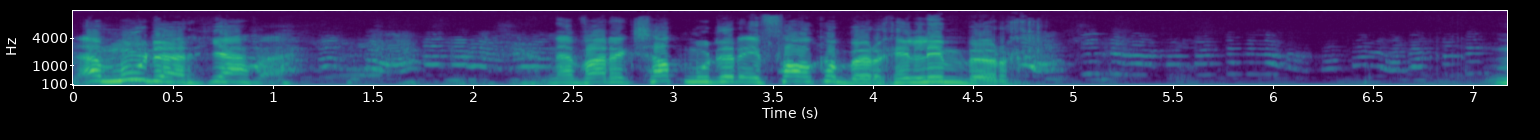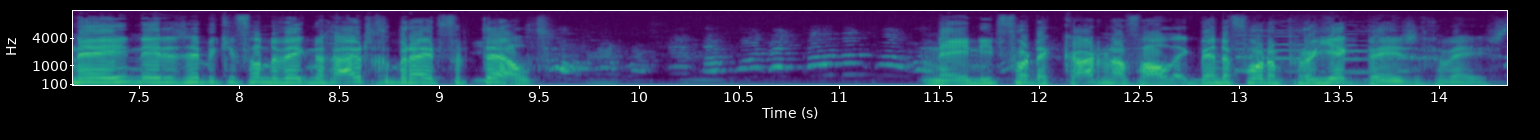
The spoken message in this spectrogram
Eh, moeder, ja. Nou, waar ik zat, moeder, in Valkenburg, in Limburg. Nee, nee, dat heb ik je van de week nog uitgebreid verteld. Nee, niet voor de carnaval. Ik ben er voor een project bezig geweest.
